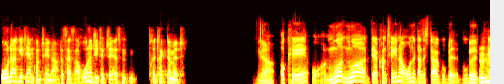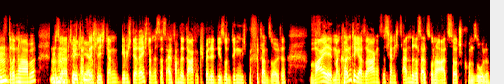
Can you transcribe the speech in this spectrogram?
Oder GTM Container. Das heißt, auch ohne GTAG JS trägt er mit. Ja, okay. Oh, nur, nur der Container, ohne dass ich da Google, Google mhm. Text drin habe. Das mhm, wäre natürlich geht, tatsächlich, ja. dann gebe ich dir recht, dann ist das einfach eine Datenquelle, die so ein Ding nicht befüttern sollte. Weil man könnte ja sagen, es ist ja nichts anderes als so eine Art Search-Konsole.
